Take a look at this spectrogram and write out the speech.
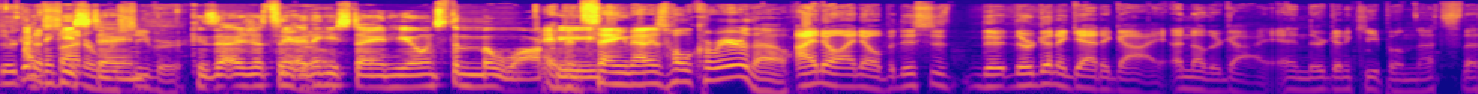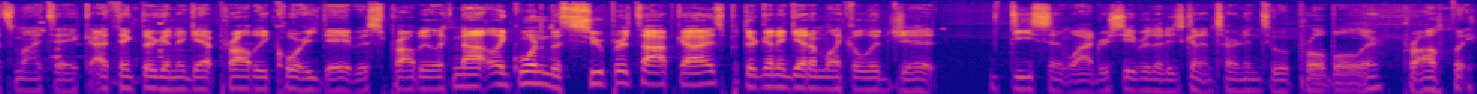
They're I gonna think sign he's a staying. receiver. Because I just think, I think he's staying. He owns the I've been Milwaukee. saying that his whole career, though. I know, I know, but this is they're, they're gonna get a guy, another guy, and they're gonna keep him. That's that's my take. I think they're gonna get probably Corey Davis, probably like not like one of the super top guys, but they're gonna get him like a legit, decent wide receiver that he's gonna turn into a Pro Bowler, probably.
